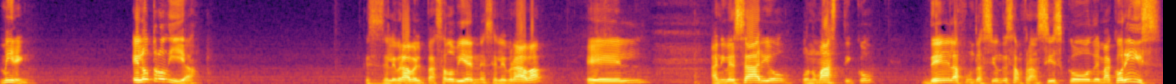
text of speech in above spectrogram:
Miren, el otro día, que se celebraba el pasado viernes, celebraba el aniversario onomástico de la Fundación de San Francisco de Macorís,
